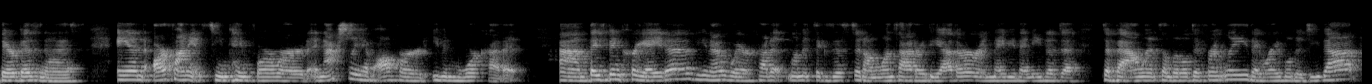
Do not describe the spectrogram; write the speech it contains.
their business. And our finance team came forward and actually have offered even more credit um, they've been creative, you know, where credit limits existed on one side or the other, and maybe they needed to, to balance a little differently. They were able to do that.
